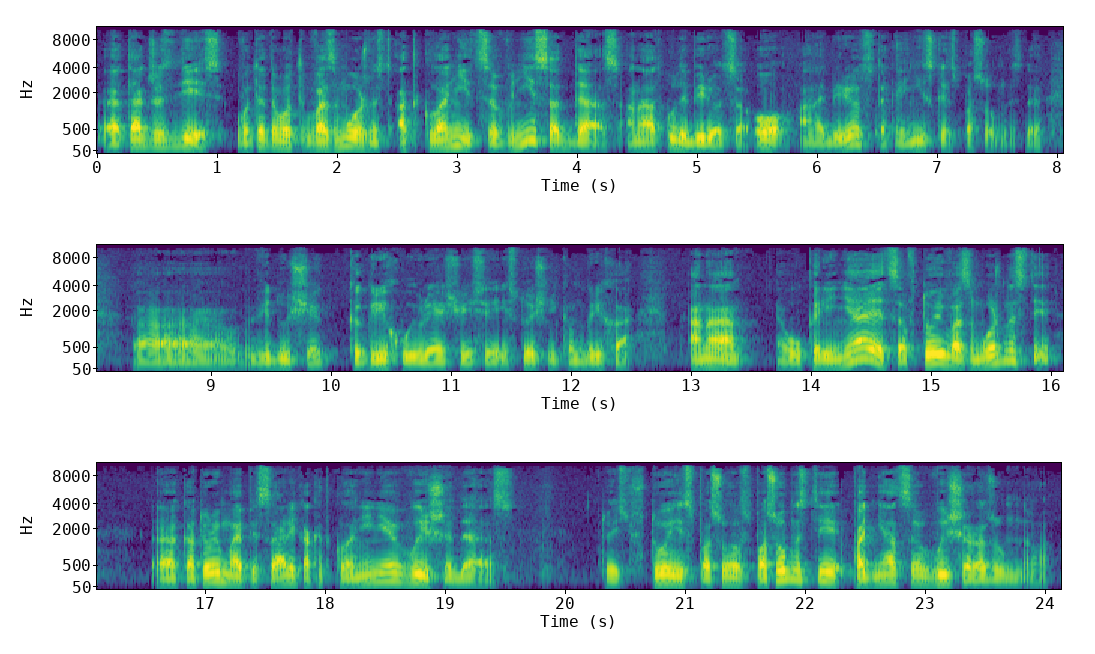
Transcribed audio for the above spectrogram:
А, также здесь вот эта вот возможность отклониться вниз от дас, она откуда берется? О, она берется, такая низкая способность, да? А, ведущая к греху, являющаяся источником греха. Она укореняется в той возможности, которую мы описали как отклонение выше дас. То есть в той способности подняться выше разумного –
